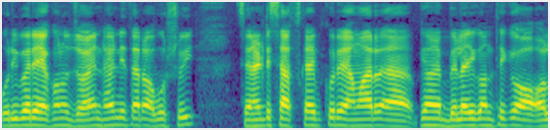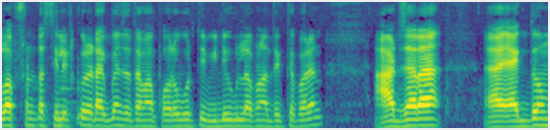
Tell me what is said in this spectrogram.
পরিবারে এখনও জয়েন্ট হয়নি, তারা অবশ্যই চ্যানেলটি সাবস্ক্রাইব করে আমার বেলাইকন থেকে অল অপশনটা সিলেক্ট করে রাখবেন, যাতে আমার পরবর্তী ভিডিওগুলো আপনারা দেখতে পারেন। আর যারা একদম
